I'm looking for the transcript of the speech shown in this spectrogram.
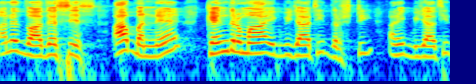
અને દ્વાદશેશ. આ બંને કેન્દ્રમાં એકબીજાથી દ્રષ્ટિ અને એકબીજાથી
